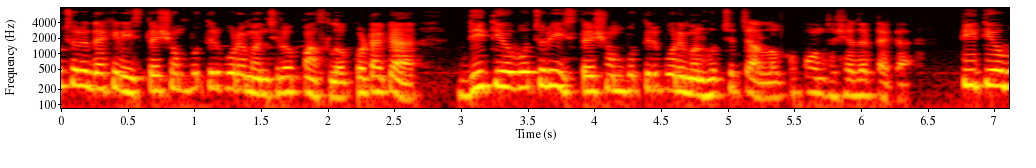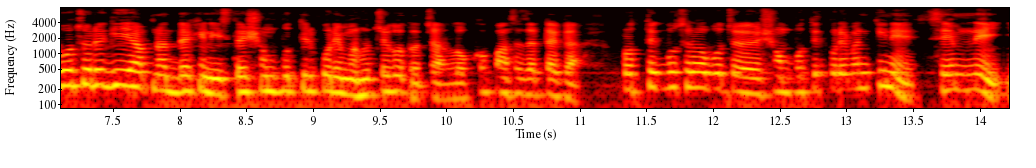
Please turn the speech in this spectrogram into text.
বছরে দেখেন স্থায়ী সম্পত্তির পরিমাণ ছিল পাঁচ লক্ষ টাকা, দ্বিতীয় বছরে স্থায়ী সম্পত্তির পরিমাণ হচ্ছে চার লক্ষ পঞ্চাশ হাজার টাকা। তৃতীয় বছরে গিয়ে আপনার দেখেন স্থায়ী সম্পত্তির পরিমাণ হচ্ছে কত? চার লক্ষ পাঁচ হাজার টাকা। প্রত্যেক বছর অবচয় সম্পত্তির পরিমাণ কিনে? সেম নেই।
